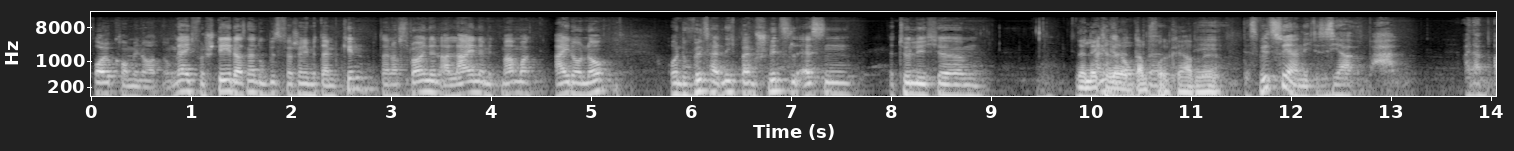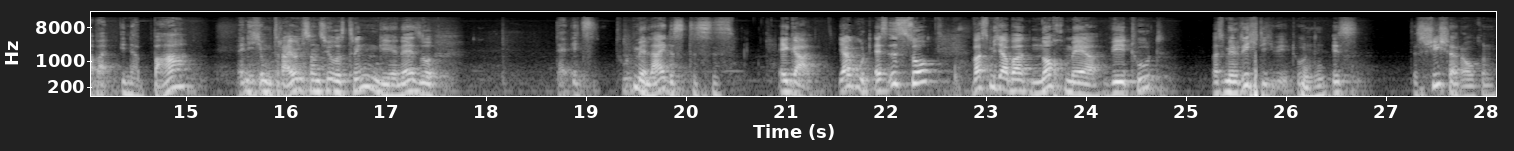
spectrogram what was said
vollkommen in Ordnung. Ne? Ich verstehe das. Ne? Du bist wahrscheinlich mit deinem Kind, mit deiner Freundin, alleine, mit Mama, I don't know. Und du willst halt nicht beim Schnitzelessen natürlich ähm, Eine leckere Dampfwolke haben. Nee, ja. das willst du ja nicht. Das ist ja. Aber in der Bar, wenn ich um 23 Uhr was trinken gehe, ne, so. Jetzt tut mir leid, das, das ist. Egal. Ja, gut, es ist so. Was mich aber noch mehr wehtut, was mir richtig wehtut, Mhm. ist das Shisha-Rauchen.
